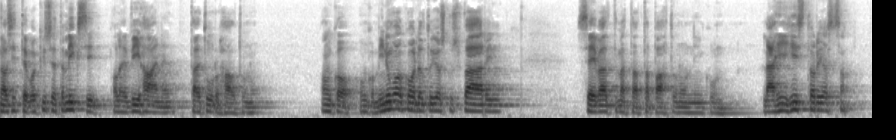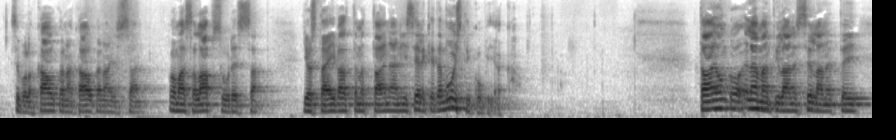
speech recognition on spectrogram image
No sitten voi kysyä, että miksi olen vihainen tai turhautunut. Onko, onko minua kohdeltu joskus väärin? Se ei välttämättä ole tapahtunut niin kuin lähihistoriassa. Se voi olla kaukana, kaukana jossain omassa lapsuudessa, josta ei välttämättä enää niin selkeitä muistikuviakaan. Tai onko elämäntilanne sellainen, että ei,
